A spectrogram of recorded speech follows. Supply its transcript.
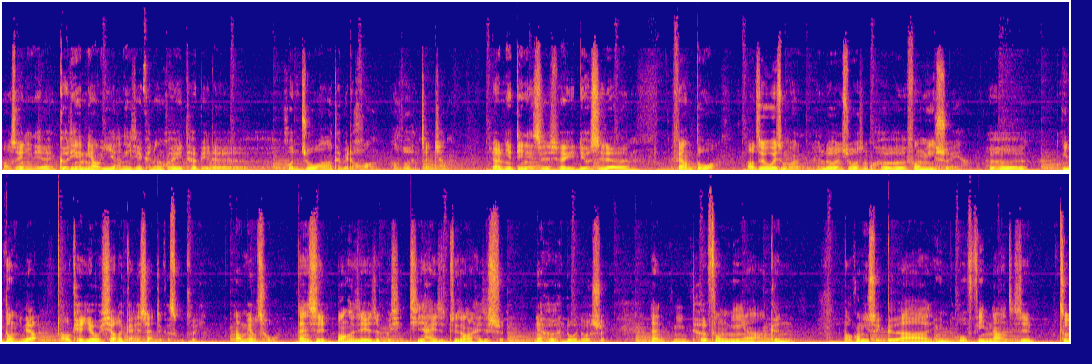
哦，所以你的隔天的尿液啊那些可能会特别的浑浊啊，特别的黄，哦都很正常，让你的电解质所以流失的非常多啊。哦，这个为什么很多人说什么喝蜂蜜水啊，喝运动饮料，然后可以有效的改善这个宿醉啊，没有错。但是光喝这些是不行，其实还是最重要的还是水，你要喝很多很多的水。那你喝蜂蜜啊，跟宝矿力水德啊，运或 fin 啊，只是做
